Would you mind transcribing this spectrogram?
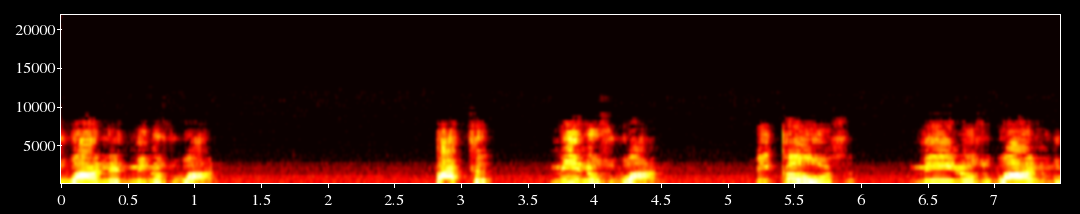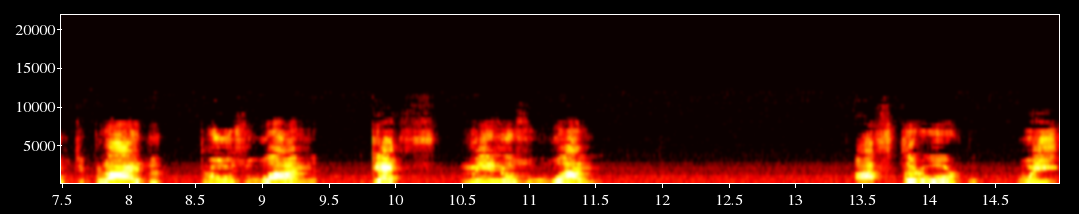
one and minus one, but minus one because minus one multiplied plus one gets minus one. Afterward, we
